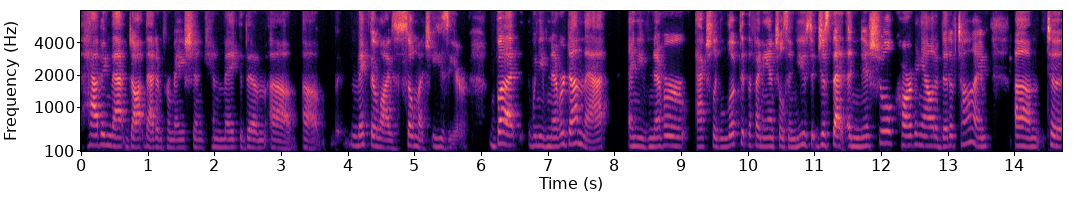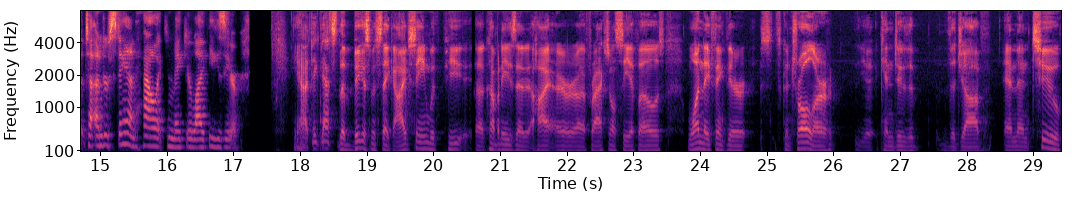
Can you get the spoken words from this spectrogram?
having that dot that information can make them uh, uh, make their lives so much easier. But when you've never done that and you've never actually looked at the financials and used it just that initial carving out a bit of time um, to to understand how it can make your life easier yeah, I think that's the biggest mistake I've seen with P, uh, companies that hire uh, fractional CFOs. One, they think their controller can do the the job, and then two,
